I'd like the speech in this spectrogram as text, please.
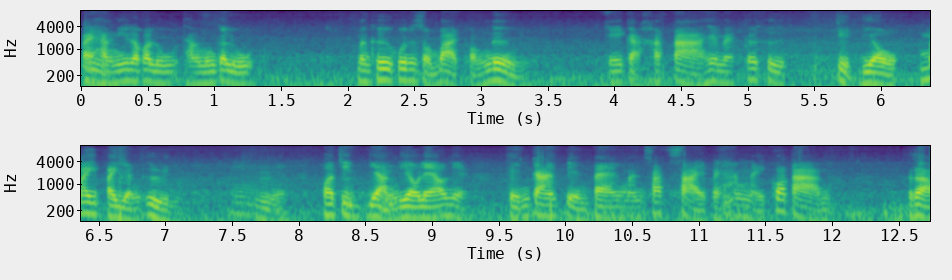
ไปทางนี้เราก็รู้ทางนู้นก็รู้ มันคือคุณสมบัติของหนึ่งเอกคตาใช่ไหมก็คือ จิตเดียวไม่ไปอย่างอื่นอืมพอจิตอย่างเดียวแล้วเนี่ยเห็นการเปลี่ยนแปลงมันซัดสายไปทางไหนก็ตาม เรา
